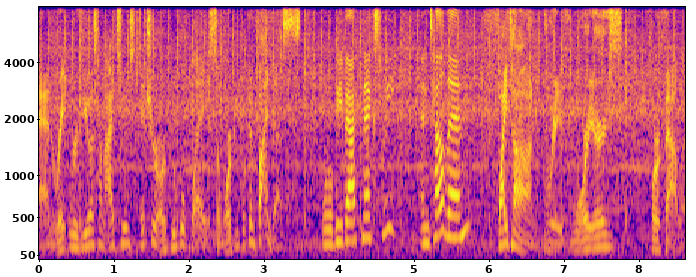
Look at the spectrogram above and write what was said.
And rate and review us on iTunes, Stitcher, or Google Play so more people can find us. We'll be back next week. Until then, Fight on, brave warriors, for valor,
